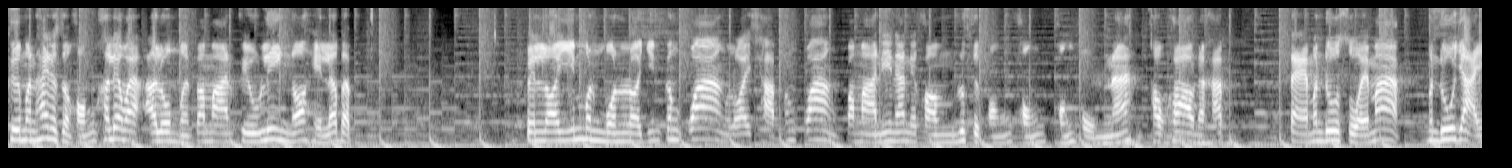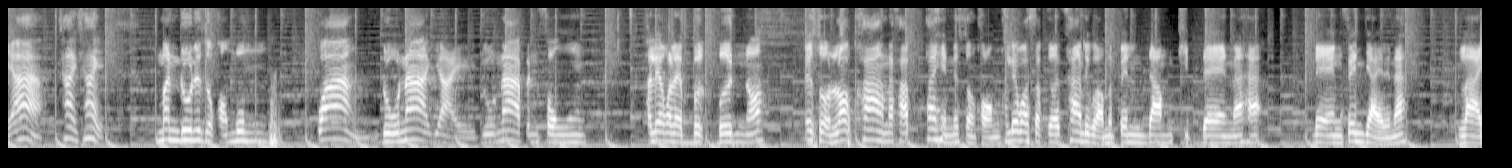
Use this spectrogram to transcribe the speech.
คือมันให้ในส่วนของเขาเรียกว่าอารมณ์เหมือนประมาณฟิลลิ่งเนาะเห็นแล้วแบบ เป็นรอยยิ้มมนๆรอยยิ้มกว้างๆรอยฉาบกว้างๆประมาณนี้นะในความรู้สึกของของของผมนะคร่าวๆนะครับ แต่มันดูสวยมาก มันดูใหญ่อะใช่ใช่มันดูในส่วนของมุมกว้าง ดูหน้าใหญ่ ดูหน้าเป็นทรงเขาเรียกว่าอะไรบึกบึนเนาะในส่วนรอบข้างนะครับ ถ้าเห็นในส่วนของเขาเรียกว่าสเกิร์ตข้างดีกว่ามันเป็นดำขีดแดงนะฮะแดงเส้นใหญ่เลยนะ ลาย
